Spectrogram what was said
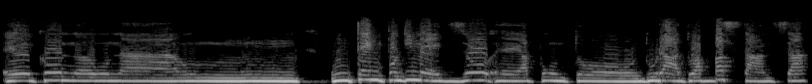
eh, con una, un, un, tempo di mezzo eh, appunto durato abbastanza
